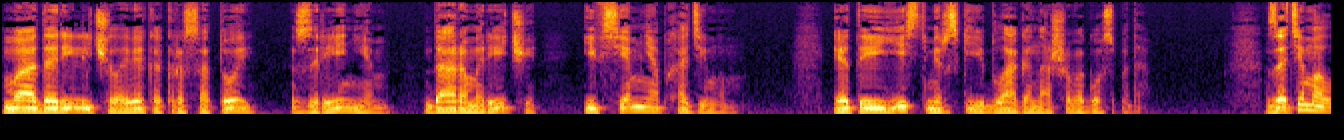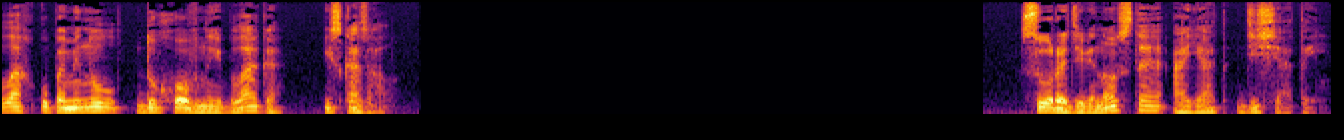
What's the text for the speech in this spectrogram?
Мы одарили человека красотой, зрением, даром речи и всем необходимым. Это и есть мирские блага нашего Господа. Затем Аллах упомянул духовные блага и сказал. Сура 90, аят 10.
